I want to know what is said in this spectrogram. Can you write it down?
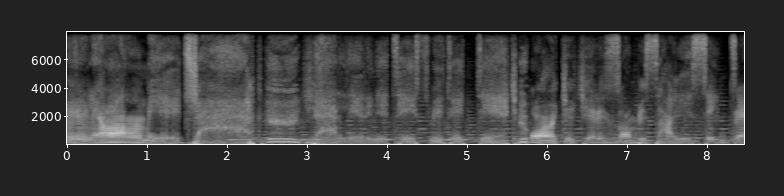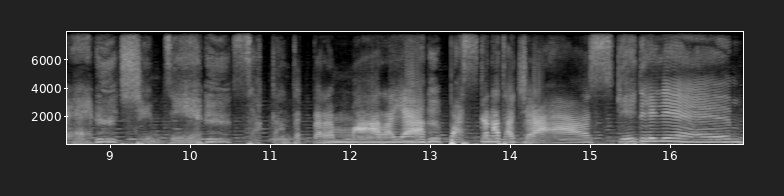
öyle olmayacak. Yerlerini tespit ettik. O kekeri zombi sayesinde. Şimdi saklandıkları mağaraya baskın atacağız. Gidelim.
